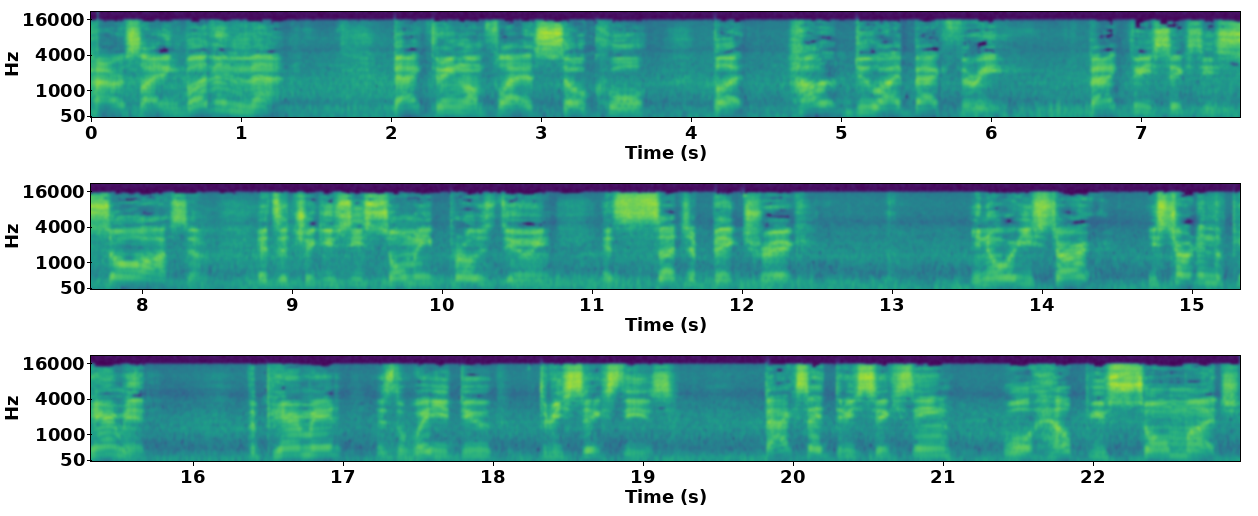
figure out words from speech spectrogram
power sliding. But other than that, back threeing on flat is so cool. But how do I back three? Back 360 is so awesome. It's a trick you see so many pros doing. It's such a big trick. You know where you start? You start in the pyramid. The pyramid is the way you do 360s. Backside 360 will help you so much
